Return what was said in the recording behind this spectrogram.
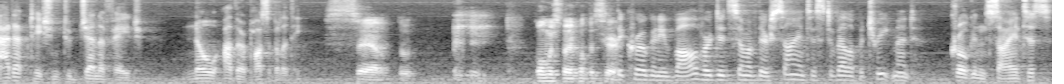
adaptation to genophage. No other possibility. Certo. Como isso vai Did the? Krogan evolve, or did some of their scientists develop a treatment? Krogan scientists?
